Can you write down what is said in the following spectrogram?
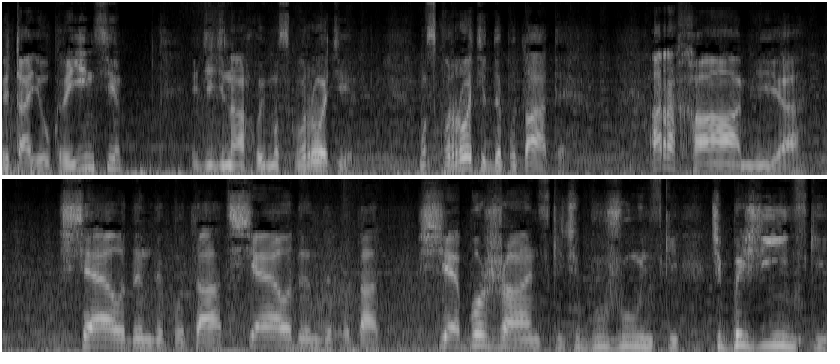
Вітаю українці. Ідіть нахуй Москвороті. Москвороті депутати. Арахамія. Ще один депутат, ще один депутат, ще Божанський, чи Бужунський, чи Бежінський.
